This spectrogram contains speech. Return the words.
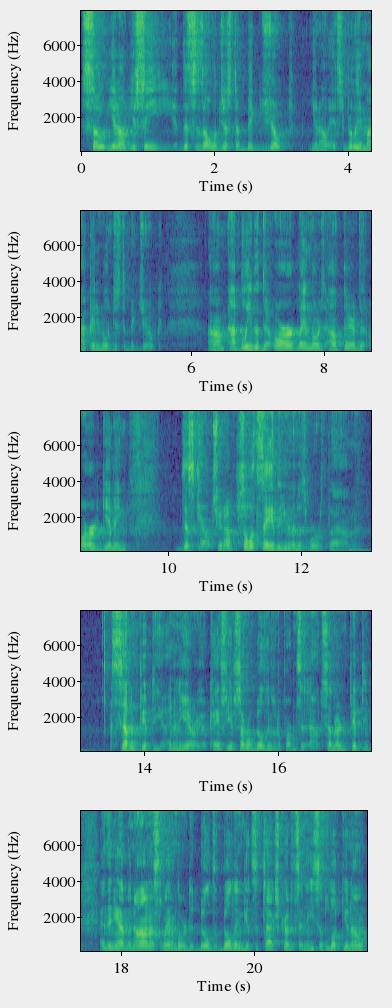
So, you know, you see, this is all just a big joke. You know, it's really, in my opinion, really just a big joke. Um, I believe that there are landlords out there that are giving discounts. You know, so let's say the unit is worth um, 750 in the area. Okay, so you have several buildings with apartments at 750, and then you have an honest landlord that builds a building, gets the tax credits, and he says, "Look, you know."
